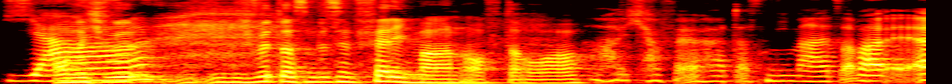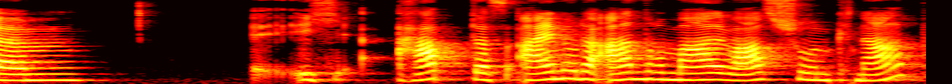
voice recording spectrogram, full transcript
Ja. Und ich würde mich würd das ein bisschen fertig machen auf Dauer. Oh, ich hoffe, er hört das niemals. Aber ähm, ich habe das ein oder andere Mal war es schon knapp,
